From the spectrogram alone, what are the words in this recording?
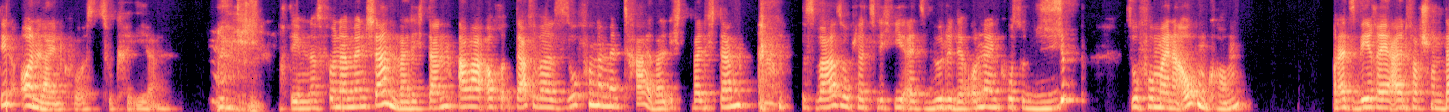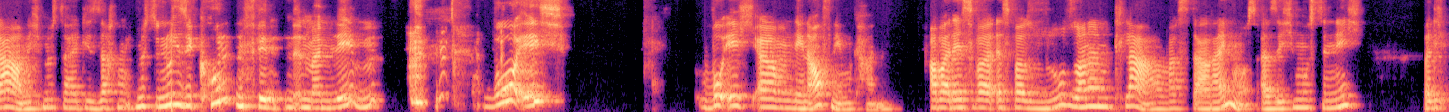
den Online-Kurs zu kreieren. Nachdem das Fundament stand, weil ich dann, aber auch dafür war es so fundamental, weil ich, weil ich dann, es war so plötzlich wie, als würde der Online-Kurs so, so vor meine Augen kommen. Und als wäre er einfach schon da. Und ich müsste halt die Sachen, ich müsste nur die Sekunden finden in meinem Leben, wo ich, wo ich ähm, den aufnehmen kann. Aber das war, es war so sonnenklar, was da rein muss. Also ich musste nicht, weil ich,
